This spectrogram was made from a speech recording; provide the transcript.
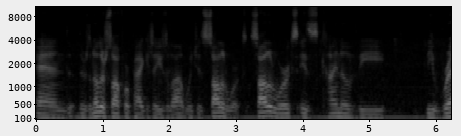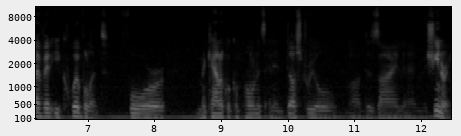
And there's another software package I use a lot, which is SolidWorks. SolidWorks is kind of the the Revit equivalent for mechanical components and industrial uh, design and machinery.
